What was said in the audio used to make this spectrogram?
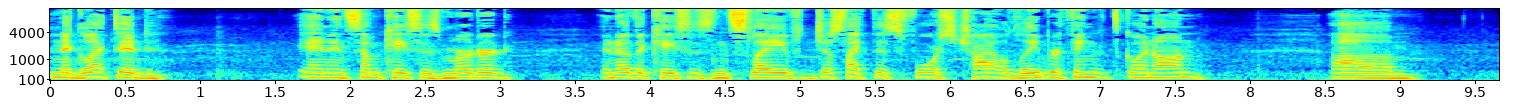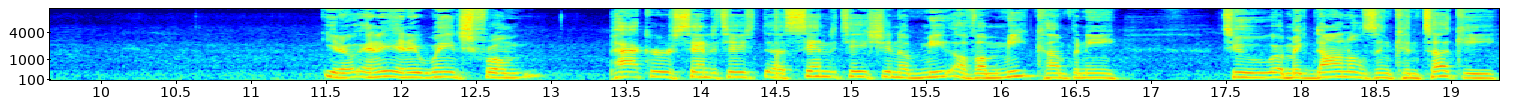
neglected, and in some cases murdered in other cases enslaved, just like this forced child labor thing that's going on. Um, you know, and, and, it ranged from Packer sanitation, uh, sanitation of meat of a meat company to a McDonald's in Kentucky,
